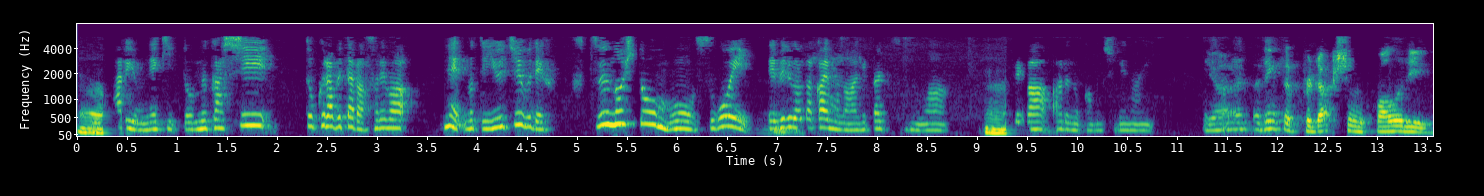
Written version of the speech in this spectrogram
mm, あるよね、きっと。昔と比べたらそれは、ね、だって YouTube で普通の人もすごいレベルが高いものを上げたりするのは、mm, それがあるのかもしれない。Yeah, I think the production quality,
